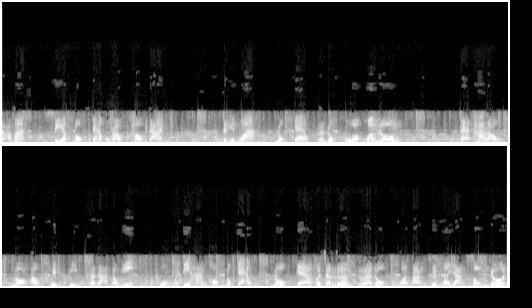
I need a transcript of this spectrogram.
สามารถเสียบนกแก้วของเราเข้าไปได้ จะเห็นว่านกแก้วกระดกหัวคว่ำลง แต่ถ้าเราลองเอาคลิปหนีบกระดาษเหล่านี้ถ่วงไว้ที่หางของนกแก้ว นกแก้วก็จะเริ่มกระดกหัวตั้งขึ้นได้อย่างสมดุล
